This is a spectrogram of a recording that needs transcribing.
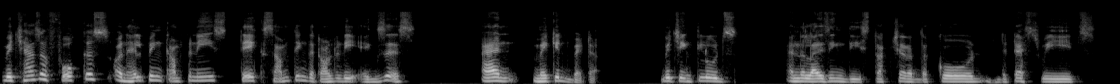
which has a focus on helping companies take something that already exists and make it better, which includes analyzing the structure of the code, the test suites,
